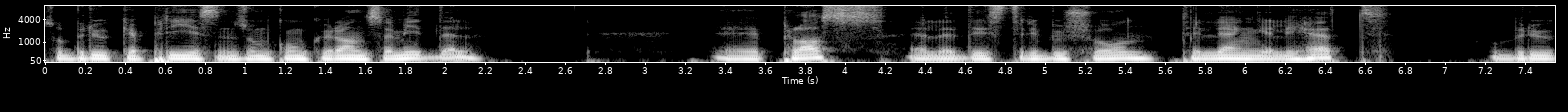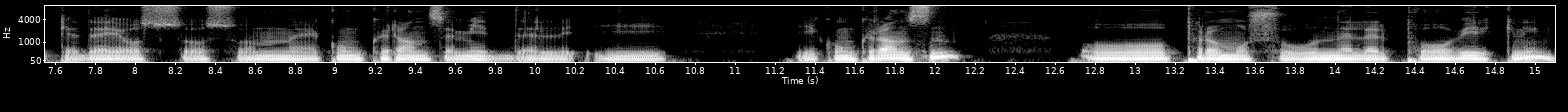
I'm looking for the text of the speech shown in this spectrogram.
så bruker prisen som konkurransemiddel. Eh, plass eller distribusjon, tilgjengelighet, og bruker det også som konkurransemiddel i, i konkurransen. Og promosjon eller påvirkning,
